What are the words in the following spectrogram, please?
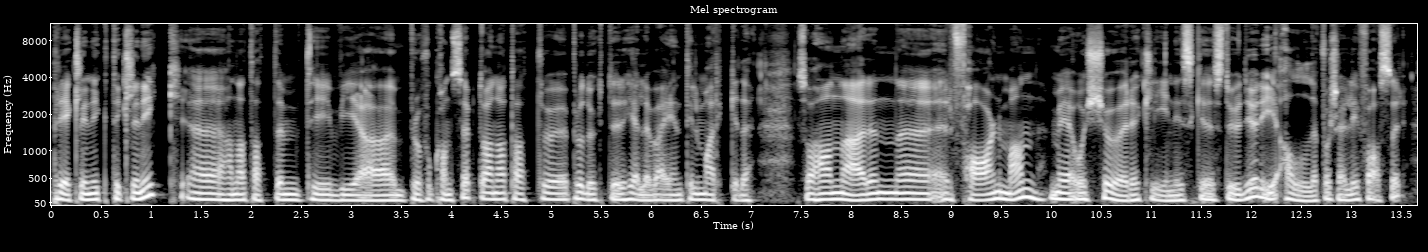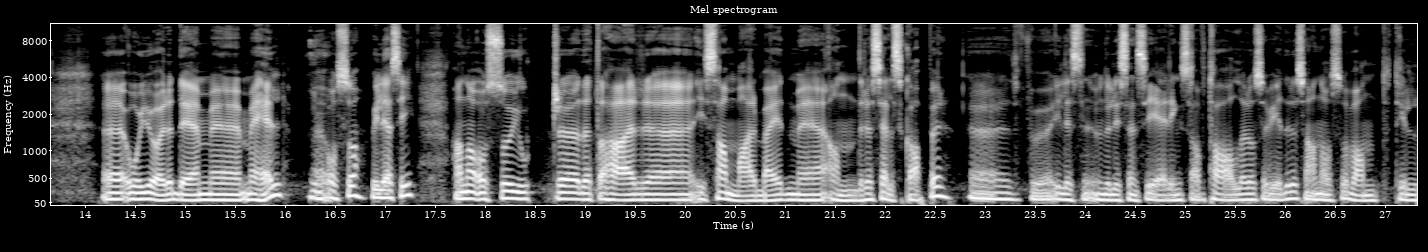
preklinikk til klinikk. Eh, han har tatt dem til via Proof og han har tatt eh, produkter hele veien til markedet. Så han er en erfaren mann med å kjøre kliniske studier i alle forskjellige faser. Og gjøre det med, med hell mm. også, vil jeg si. Han har også gjort Eh, dette her eh, i samarbeid med andre selskaper eh, under lisensieringsavtaler osv. Så, videre, så han er også vant til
